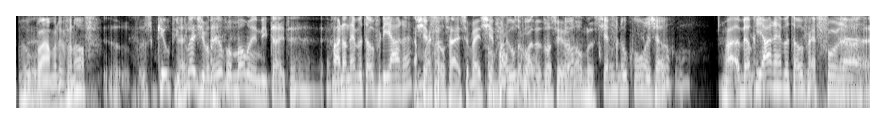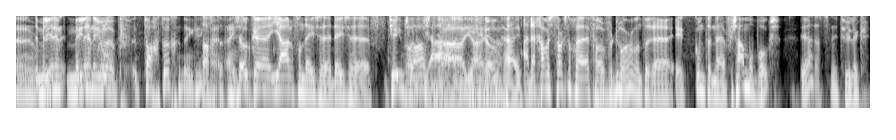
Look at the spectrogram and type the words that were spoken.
Maar Hoe kwamen we er vanaf? Dat is een guilty pleasure van heel veel mannen in die tijd. Hè? Maar dan hebben we het over de jaren. Ja, Chef Marcel zei ze weet van van Wanten, Oekel. maar dat was weer wat anders. Chef van Oekel en zo? Maar welke jaren hebben we het over? Even voor Ja, eh, eh, de millenn- millennial Binnenclub. 80, denk ik. 80. Eind Dus ook eh, jaren van deze... deze James Last. Ja, Ja, die ja, ja. grootheid. Ah, daar gaan we straks nog wel even over door. Want er, komt een verzamelbox. Ja? Dat is natuurlijk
